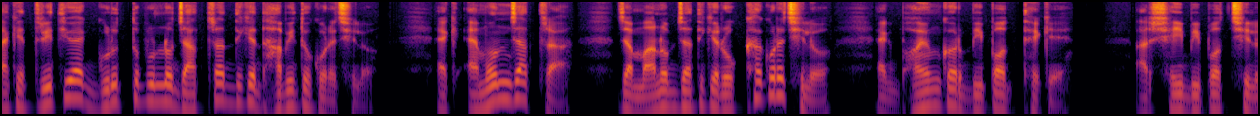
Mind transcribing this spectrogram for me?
তাকে তৃতীয় এক গুরুত্বপূর্ণ যাত্রার দিকে ধাবিত করেছিল। এক এমন যাত্রা যা মানবজাতিকে রক্ষা করেছিল এক ভয়ঙ্কর বিপদ থেকে। আর সেই বিপদ ছিল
